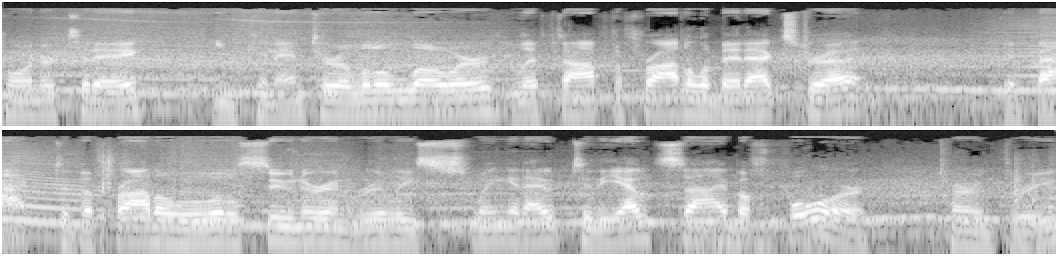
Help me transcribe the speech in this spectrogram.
corner today. You can enter a little lower, lift off the throttle a bit extra, get back to the throttle a little sooner and really swing it out to the outside before turn three.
